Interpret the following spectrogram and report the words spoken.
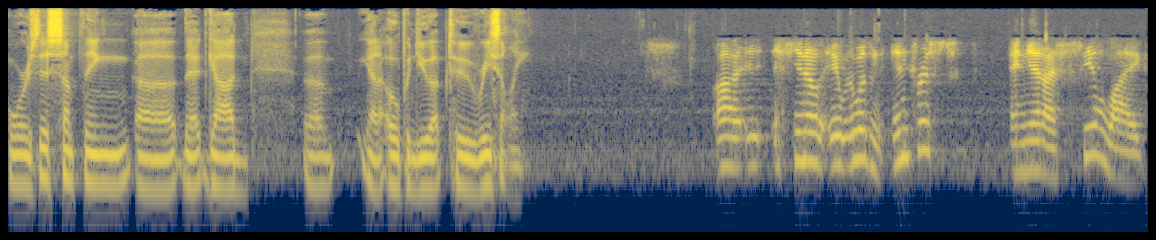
or is this something uh, that God uh, kind of opened you up to recently? Uh, it, you know, it, it was an interest, and yet I feel like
